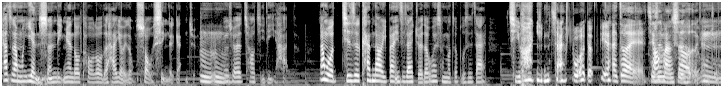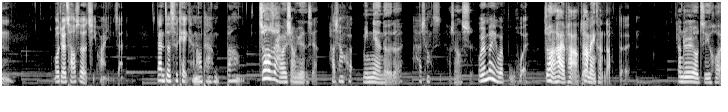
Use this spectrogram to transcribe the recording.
他这种眼神里面都透露着他有一种兽性的感觉。嗯嗯，就觉得超级厉害的。但我其实看到一半，一直在觉得，为什么这不是在？奇幻影展播的片，哎，对，其实蛮适合的感觉。我觉得超适合奇幻影展，但这次可以看到它很棒。之后是还会上院线，好像会，明年对不对？好像是，好像是。我原本以为不会，就很害怕，怕没看到。对，感觉有机会。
